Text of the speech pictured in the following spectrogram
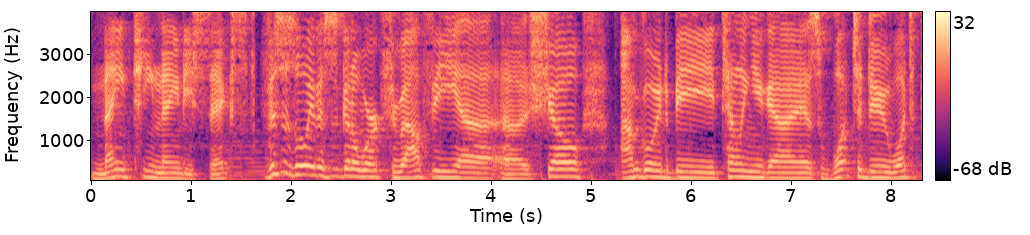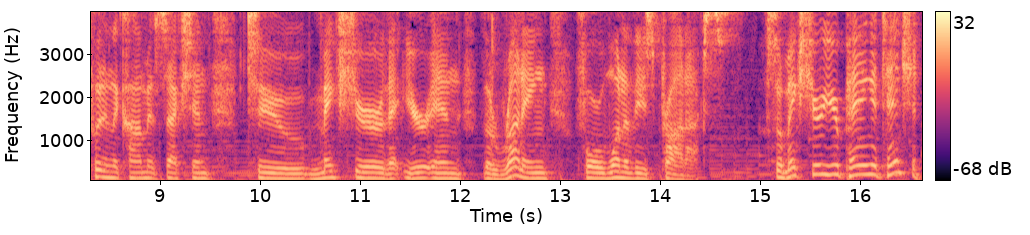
1996. This is the way this is going to work throughout the uh, uh, show. I'm going to be telling you guys what to do, what to put in the comment section to make sure that you're in the running for one of these products. So make sure you're paying attention.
